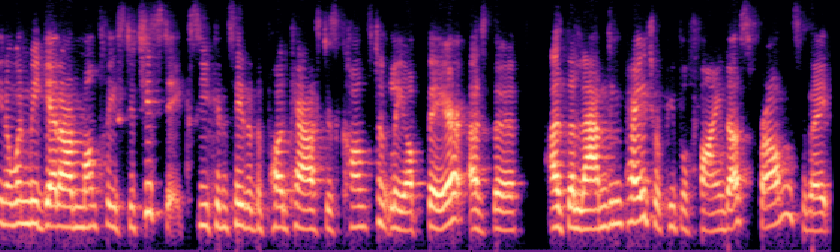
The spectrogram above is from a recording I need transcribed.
you know, when we get our monthly statistics, you can see that the podcast is constantly up there as the as the landing page where people find us from. So they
